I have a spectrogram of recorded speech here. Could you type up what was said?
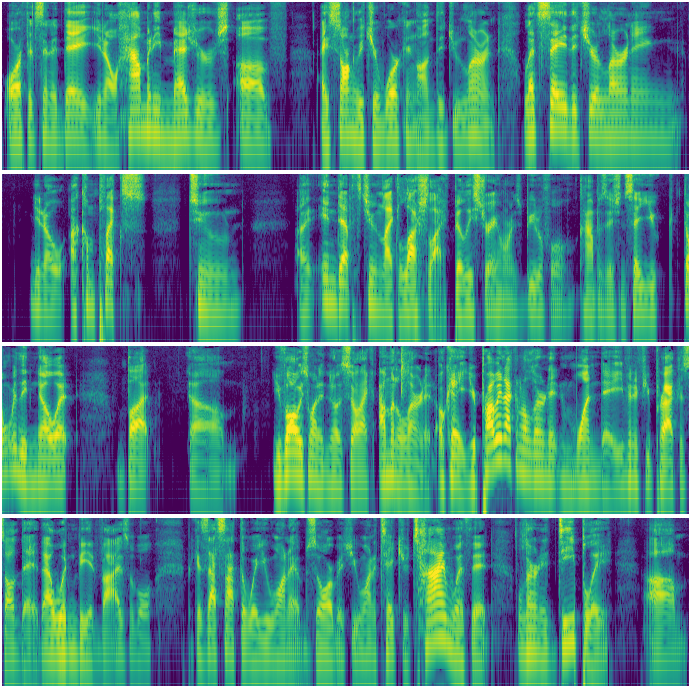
Or if it's in a day, you know, how many measures of a song that you're working on did you learn? Let's say that you're learning, you know, a complex tune, an in-depth tune like "Lush Life," Billy Strayhorn's beautiful composition. Say you don't really know it, but um, you've always wanted to know. So, like, I'm going to learn it. Okay, you're probably not going to learn it in one day, even if you practice all day. That wouldn't be advisable because that's not the way you want to absorb it. You want to take your time with it, learn it deeply. Um,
